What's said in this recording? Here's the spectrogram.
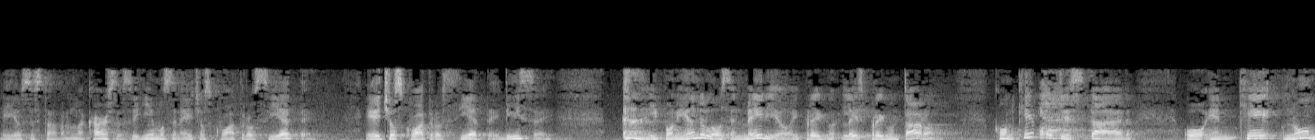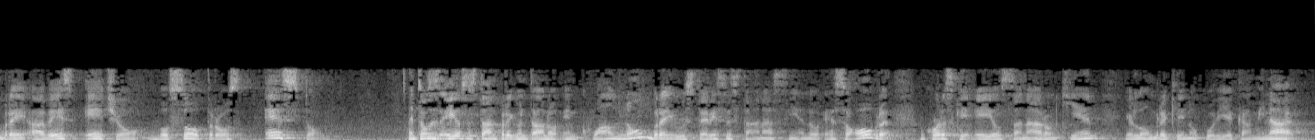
Ellos estaban en la cárcel. Seguimos en Hechos 4.7. Hechos 4.7 dice, y poniéndolos en medio y les preguntaron, ¿con qué potestad o en qué nombre habéis hecho vosotros esto? Entonces ellos están preguntando en cuál nombre ustedes están haciendo esa obra. ¿Recuerdas que ellos sanaron quién? El hombre que no podía caminar.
